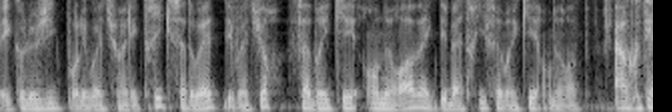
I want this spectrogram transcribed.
écologiques pour les voitures électriques, ça doit être des voitures fabriquées en Europe avec des batteries fabriquées en Europe Alors écoutez,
